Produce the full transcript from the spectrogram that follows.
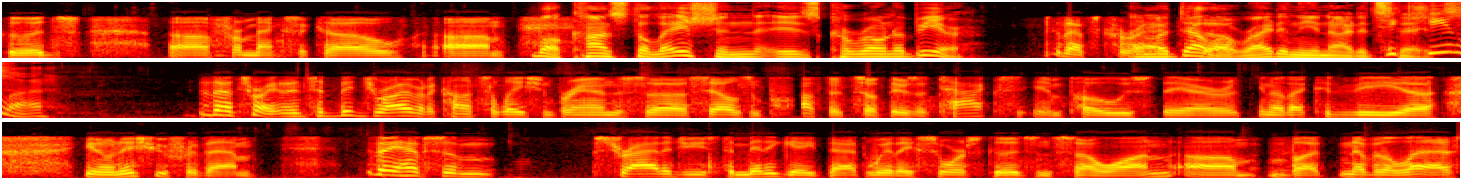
goods uh, from Mexico. Um, well, Constellation is Corona beer. That's correct. And Modelo, so, right, in the United tequila. States. Tequila. That's right, and it's a big driver to Constellation Brands' uh, sales and profits. So if there's a tax imposed there, you know that could be, uh, you know, an issue for them. They have some strategies to mitigate that, where they source goods and so on. Um, but nevertheless,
